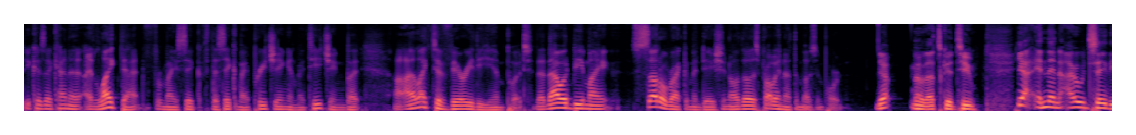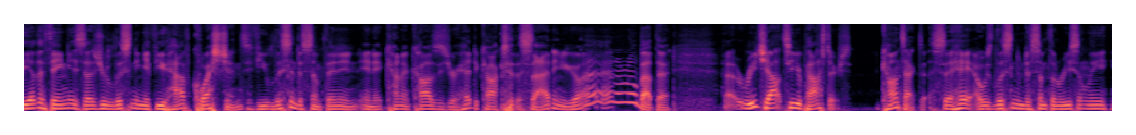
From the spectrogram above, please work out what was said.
because I kind of I like that for my sake for the sake of my preaching and my teaching but uh, I like to vary the input that that would be my subtle recommendation although it's probably not the most important Yep. No, that's good too. Yeah. And then I would say the other thing is as you're listening, if you have questions, if you listen to something and, and it kind of causes your head to cock to the side and you go, I, I don't know about that, uh, reach out to your pastors. Contact us. Say, hey, I was listening to something recently.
